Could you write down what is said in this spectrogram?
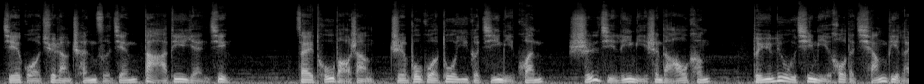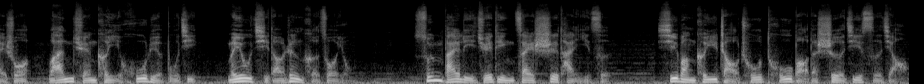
结果却让陈子坚大跌眼镜。在土堡上，只不过多一个几米宽、十几厘米深的凹坑，对于六七米厚的墙壁来说，完全可以忽略不计，没有起到任何作用。孙百里决定再试探一次，希望可以找出土堡的射击死角。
